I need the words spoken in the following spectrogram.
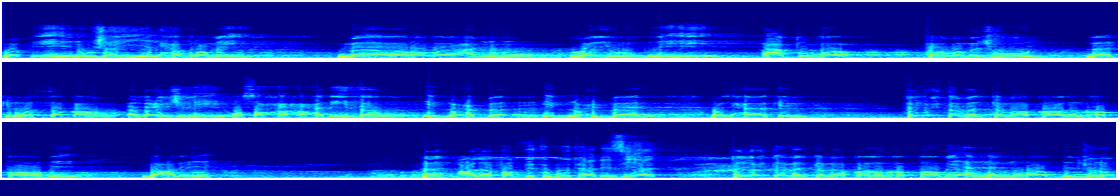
وفيه نجي الحضرمي ما روى عنه غير ابنه عبد الله فهو مجهول لكن وثقه العجلي وصحح حديثه ابن, حبان, ابن حبان والحاكم فيحتمل كما قال الخطابي ده على إيه؟ على فرض ثبوت هذه الزيادة. فيحتمل كما قال الخطابي أن المراد بالجنب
